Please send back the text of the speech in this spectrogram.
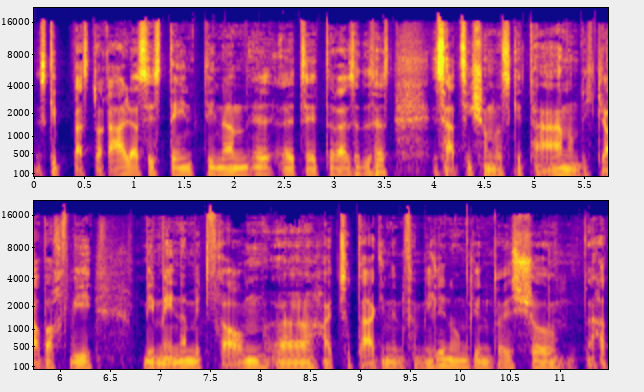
es gibt Pastoralassistentinnen äh, etc. Also das heißt, es hat sich schon was getan und ich glaube auch, wie wie Männer mit Frauen äh, heutzutage in den Familien umgehen, da ist schon, da hat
